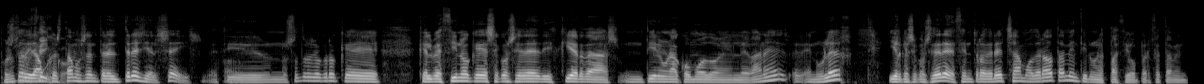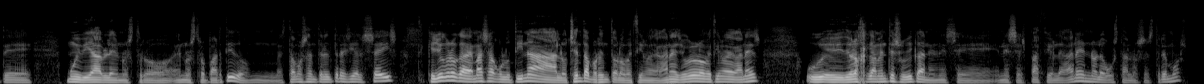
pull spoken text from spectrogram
Pues nosotros el diríamos que estamos entre el 3 y el 6. Es decir, nosotros yo creo que, que el vecino que se considere de izquierdas mm, tiene un acomodo en Leganés, en ULEG, y el que se considere de centro derecha moderado también tiene un espacio perfectamente muy viable en nuestro, en nuestro partido. Mm, Estamos entre el 3 y el 6, que yo creo que además aglutina al 80% de los vecinos de Leganés. Yo creo que los vecinos de Leganés ideológicamente se ubican en ese, en ese espacio. Leganés no le gustan los extremos,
